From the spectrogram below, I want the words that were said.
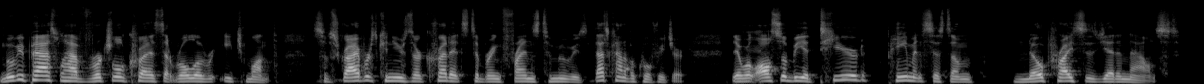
Movie Pass will have virtual credits that roll over each month. Subscribers can use their credits to bring friends to movies. That's kind of a cool feature. There will also be a tiered payment system. No prices yet announced.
